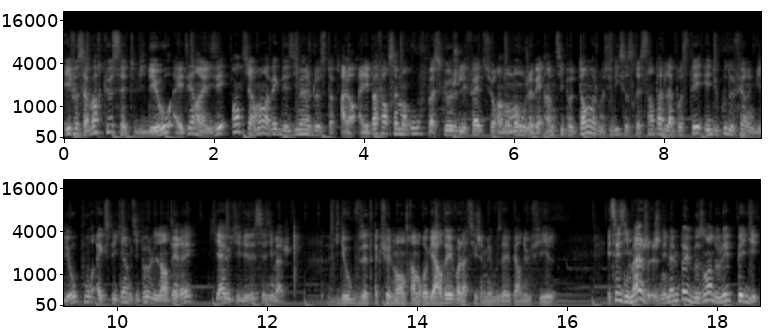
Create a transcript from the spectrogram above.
Et il faut savoir que cette vidéo a été réalisée entièrement avec des images de stock. Alors elle est pas forcément ouf parce que je l'ai faite sur un moment où j'avais un petit peu de temps, je me suis dit que ce serait sympa de la poster et du coup de faire une vidéo pour expliquer un petit peu l'intérêt qu'il y a à utiliser ces images vidéo que vous êtes actuellement en train de regarder, voilà, si jamais vous avez perdu le fil. Et ces images, je n'ai même pas eu besoin de les payer.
